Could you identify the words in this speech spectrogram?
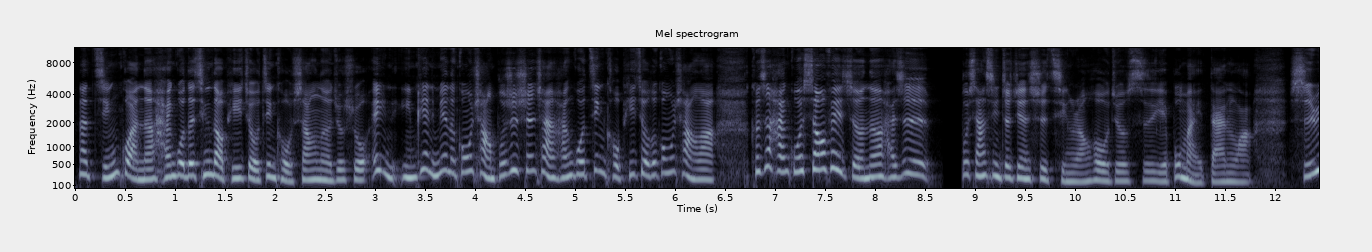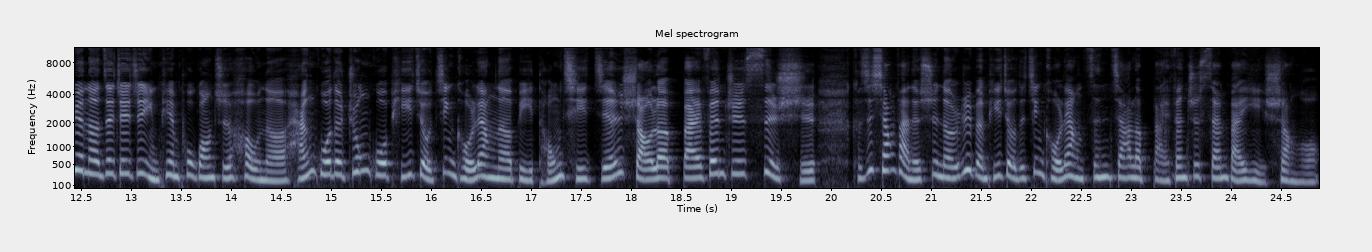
那尽管呢，韩国的青岛啤酒进口商呢就说，哎，影片里面的工厂不是生产韩国进口啤酒的工厂啦，可是韩国消费者呢还是。不相信这件事情，然后就是也不买单啦。十月呢，在这支影片曝光之后呢，韩国的中国啤酒进口量呢比同期减少了百分之四十。可是相反的是呢，日本啤酒的进口量增加了百分之三百以上哦。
